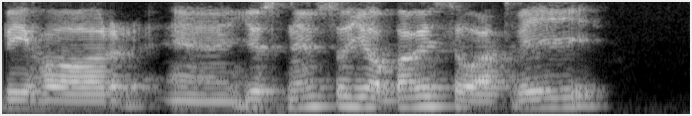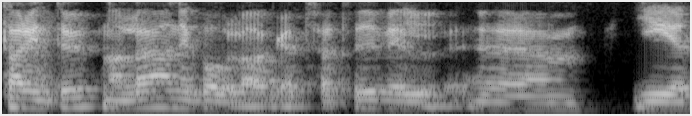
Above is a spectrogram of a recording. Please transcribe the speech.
vi har, eh, just nu så jobbar vi så att vi tar inte ut någon lön i bolaget för att vi vill eh, ge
